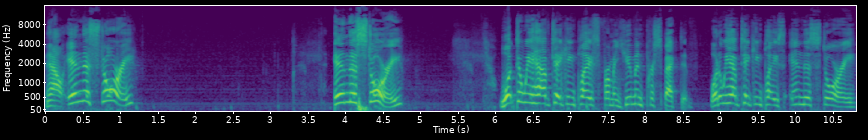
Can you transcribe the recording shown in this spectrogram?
Now, in this story, in this story, what do we have taking place from a human perspective? What do we have taking place in this story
